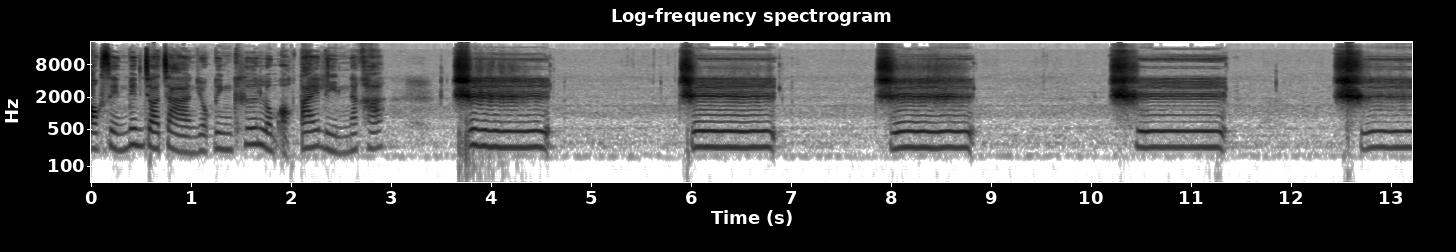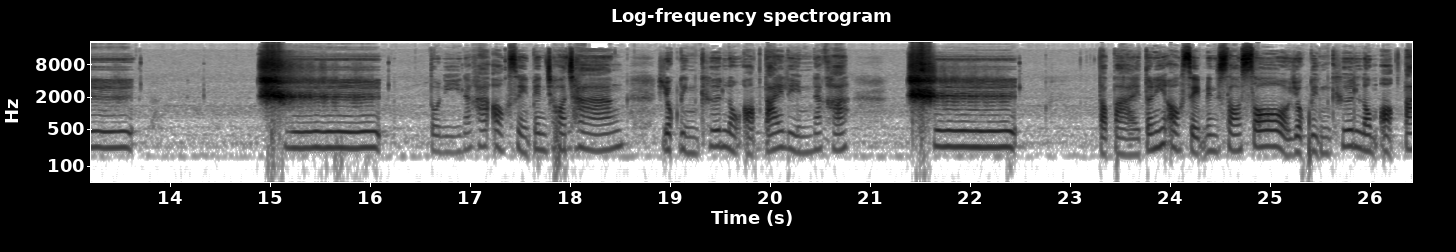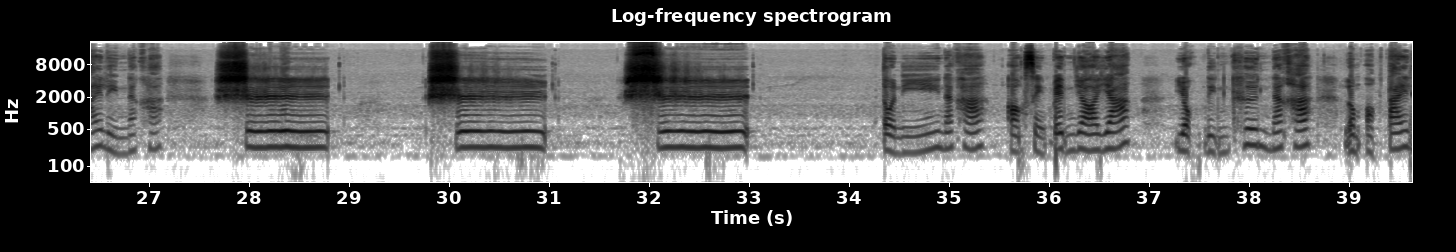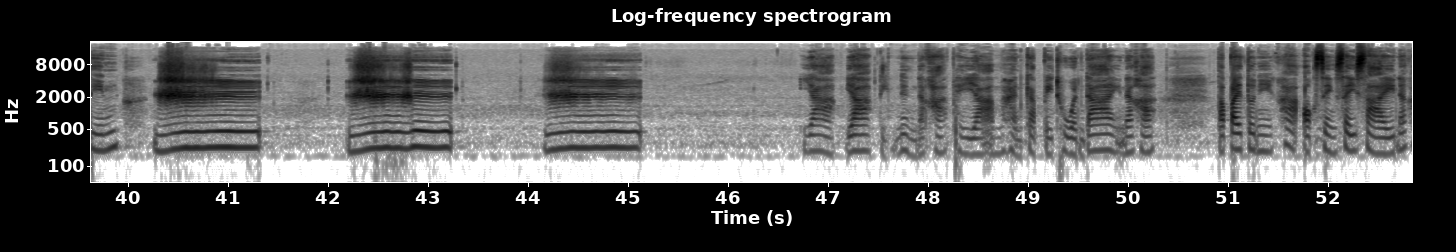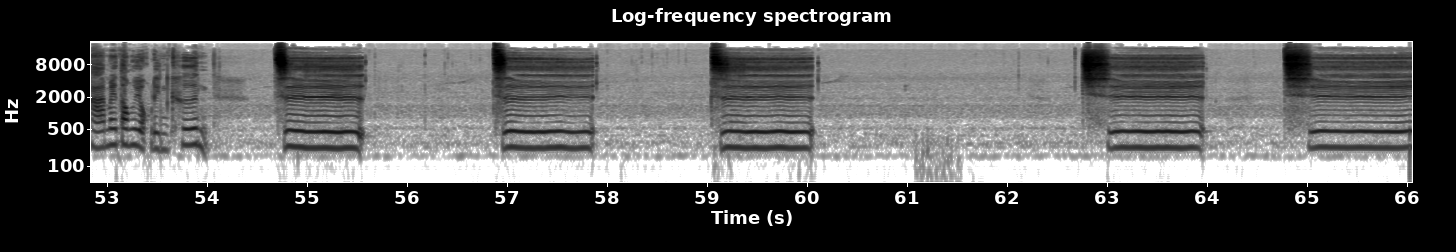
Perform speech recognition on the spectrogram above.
ออกเสียงเป็นจอจานยกลิ้นขึ้นลมออกใต้ลิ้นนะคะจืจืจืจืชือชือตัวนี้นะคะ ออกเสียงเป็นชอช้าง ยกลิ้นขึ้นลงออกใต้ลิ้นนะคะ ชือต่อไปตัวนี้ออกเสียงเป็นซอโซยกลิ้นขึ้นลมออกใต้ลิ้นนะคะชือชือชือตัวนี้นะคะ ออกเสียงเป็นยอยักษ์ยกลิ้นขึ้นนะคะ ลมออกใต้ลิ้นรืรืรืยากยากนิดหนึ่งนะคะ พยายามหันกลับไปทวนได้นะคะ ต่อไปตัวนี้ค่ะ ออกเสียงใสๆนะคะ ไม่ต้องยกลิ้นขึ้น จือ จือ จือชือชือ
